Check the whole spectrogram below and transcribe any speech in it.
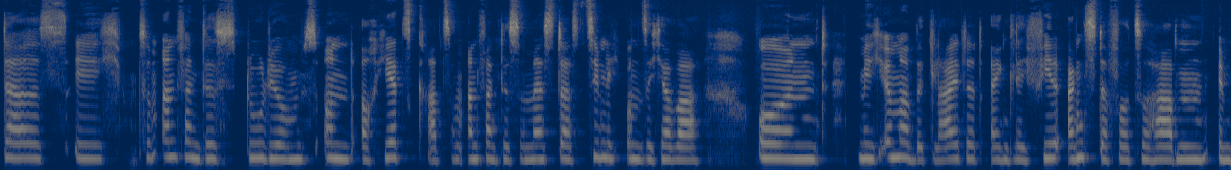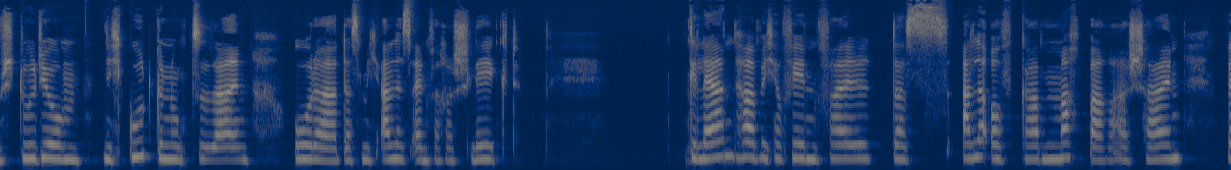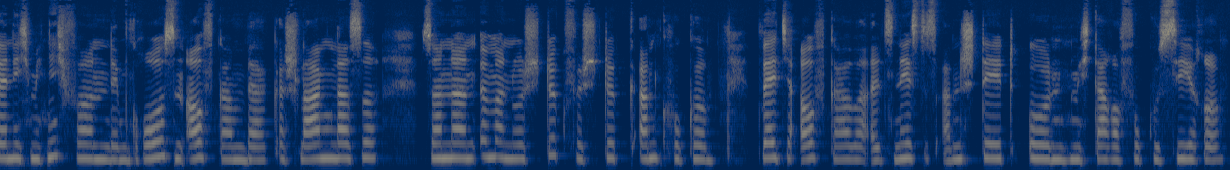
dass ich zum Anfang des Studiums und auch jetzt gerade zum Anfang des Semesters ziemlich unsicher war und mich immer begleitet, eigentlich viel Angst davor zu haben, im Studium nicht gut genug zu sein oder dass mich alles einfach erschlägt. Gelernt habe ich auf jeden Fall, dass alle Aufgaben machbarer erscheinen, wenn ich mich nicht von dem großen Aufgabenberg erschlagen lasse, sondern immer nur Stück für Stück angucke, welche Aufgabe als nächstes ansteht und mich darauf fokussiere.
